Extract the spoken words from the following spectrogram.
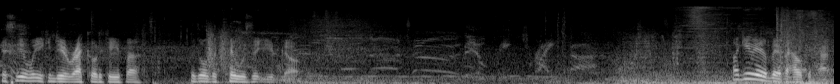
Let's see what you can do, Record Keeper, with all the kills that you've got. I'll give you a bit of a helping hand.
